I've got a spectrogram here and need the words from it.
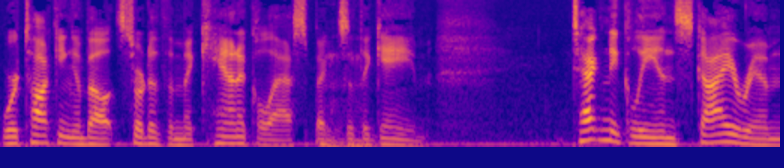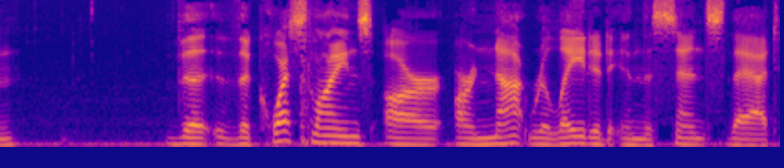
We're talking about sort of the mechanical aspects of the game. Technically, in Skyrim, the the quest lines are are not related in the sense that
